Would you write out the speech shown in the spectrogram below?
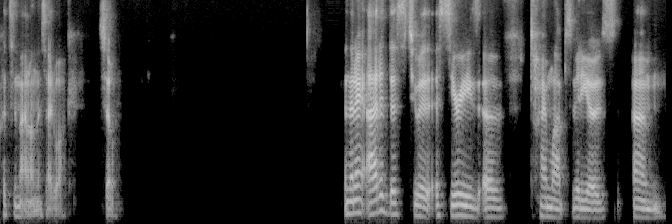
puts them out on the sidewalk. So, and then I added this to a, a series of time lapse videos um,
